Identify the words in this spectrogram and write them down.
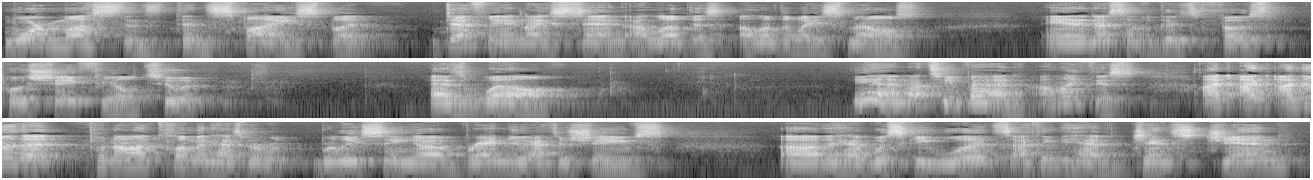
more musk than, than spice, but definitely a nice scent. I love this. I love the way it smells. And it does have a good post-shave feel to it as well. Yeah, not too bad. I like this. I, I, I know that Pinaud Clubman has been re releasing uh, brand new aftershaves. Uh, they have Whiskey Woods. I think they have Gents Gin,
